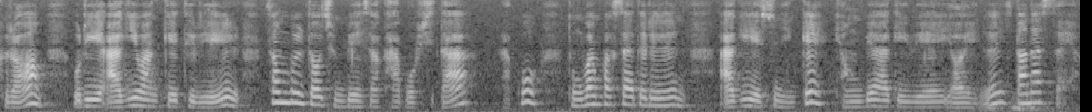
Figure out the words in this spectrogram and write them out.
그럼 우리 아기 왕께 드릴 선물도 준비해서 가봅시다. 라고 동방 박사들은 아기 예수님께 경배하기 위해 여행을 떠났어요.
